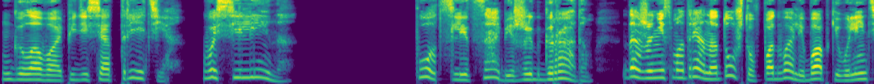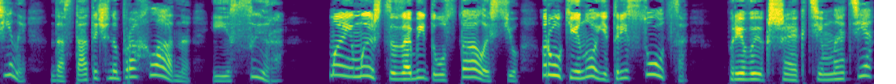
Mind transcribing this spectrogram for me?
Глава 53. Василина. Пот с лица бежит градом, даже несмотря на то, что в подвале бабки Валентины достаточно прохладно и сыро. Мои мышцы забиты усталостью, руки и ноги трясутся. Привыкшая к темноте,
